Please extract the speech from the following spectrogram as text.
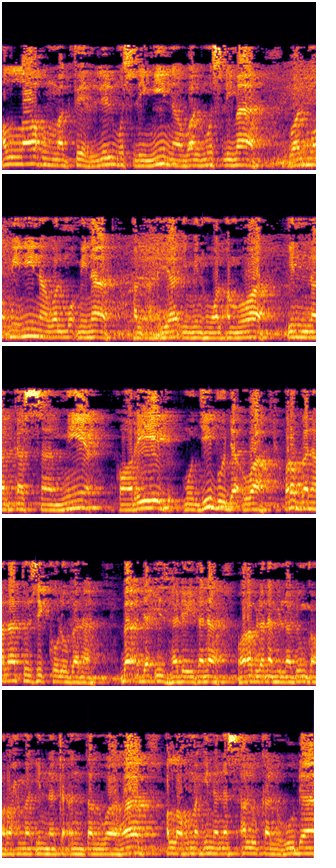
اللهم اغفر للمسلمين والمسلمات والمؤمنين والمؤمنات الأحياء منهم والأموات إنك السميع قريب مجيب دعوة ربنا لا تزغ قلوبنا ba'da iz hadaitana wa hab lana min ladunka rahmah innaka antal wahhab. Allahumma inna nas'alukal huda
